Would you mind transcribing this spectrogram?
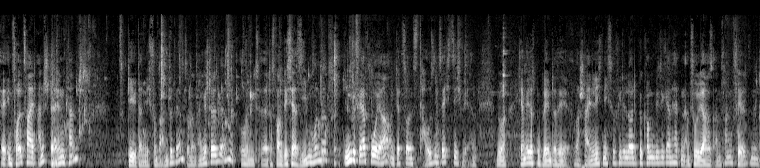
in Vollzeit anstellen kann die dann nicht verbeamtet werden, sondern angestellt werden. Und äh, das waren bisher 700 ungefähr pro Jahr und jetzt sollen es 1060 werden. Nur, die haben eh das Problem, dass sie wahrscheinlich nicht so viele Leute bekommen, wie sie gern hätten. Am Schuljahresanfang fehlten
